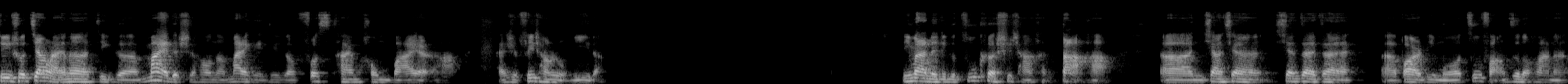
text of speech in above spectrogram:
所以说将来呢，这个卖的时候呢，卖给这个 first time home buyer 啊，还是非常容易的。另外呢，这个租客市场很大哈。啊，你像现现在在啊巴尔的摩租房子的话呢，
